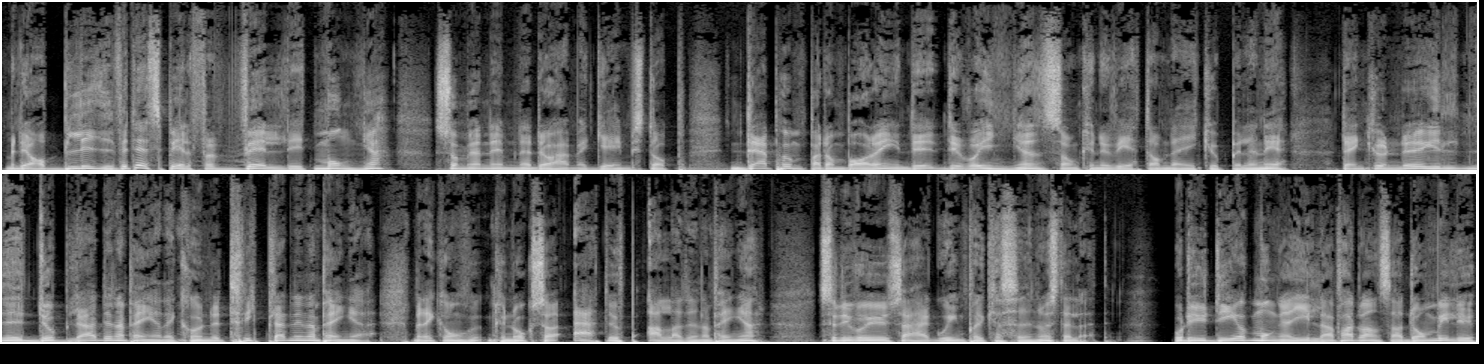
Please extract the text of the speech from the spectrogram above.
men det har blivit ett spel för väldigt många. Som jag nämnde det här med GameStop. Där pumpar de bara in. Det, det var ingen som kunde veta om den gick upp eller ner. Den kunde dubbla dina pengar, den kunde trippla dina pengar. Men den kun- kunde också äta upp alla dina pengar. Så det var ju så här, gå in på ett kasino istället. Och det är ju det många gillar på Advanza. De vill ju,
